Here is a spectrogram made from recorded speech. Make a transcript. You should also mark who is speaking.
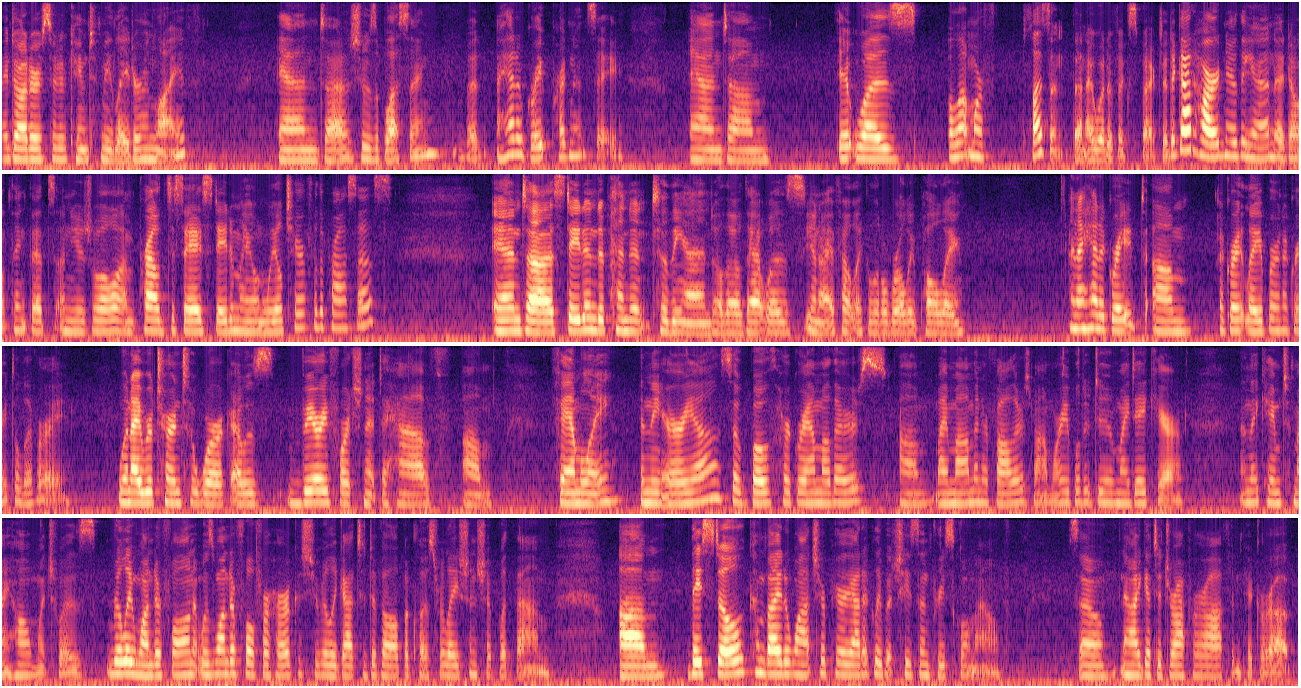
Speaker 1: My daughter sort of came to me later in life, and uh, she was a blessing. But I had a great pregnancy, and um, it was a lot more pleasant than I would have expected. It got hard near the end. I don't think that's unusual. I'm proud to say I stayed in my own wheelchair for the process and uh, stayed independent to the end, although that was, you know, I felt like a little roly poly. And I had a great, um, a great labor and a great delivery when I returned to work, I was very fortunate to have um, family in the area. So both her grandmothers, um, my mom and her father's mom, were able to do my daycare. And they came to my home, which was really wonderful. And it was wonderful for her because she really got to develop a close relationship with them. Um, they still come by to watch her periodically, but she's in preschool now. So now I get to drop her off and pick her up.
